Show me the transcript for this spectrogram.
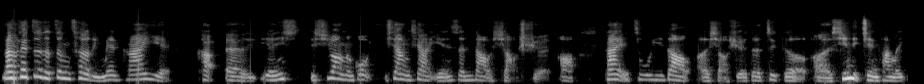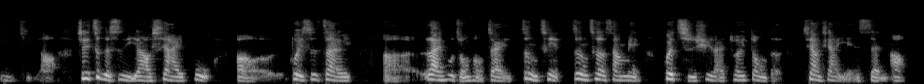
那在这个政策里面，他也考呃延希望能够向下延伸到小学啊，他也注意到呃小学的这个呃心理健康的议题啊，所以这个是要下一步呃会是在呃赖副总统在政策政策上面会持续来推动的向下延伸啊。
